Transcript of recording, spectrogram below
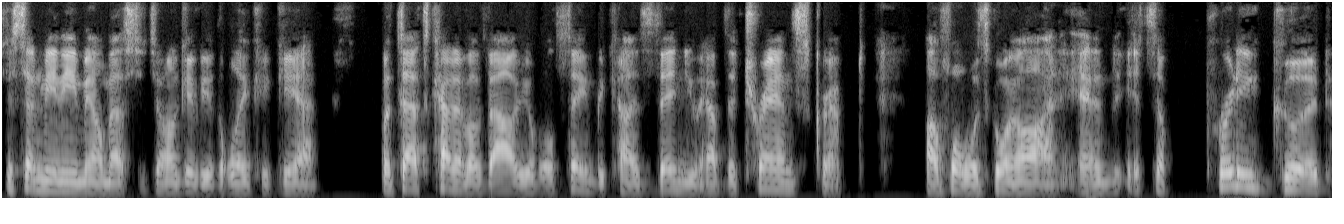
just send me an email message and I'll give you the link again. But that's kind of a valuable thing because then you have the transcript of what was going on. And it's a pretty good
